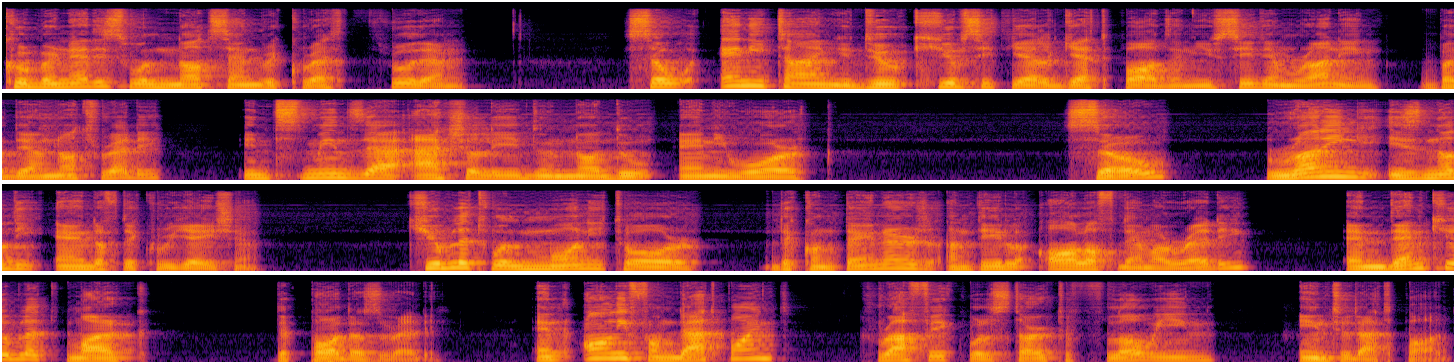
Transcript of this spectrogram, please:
Kubernetes will not send requests through them. So anytime you do kubectl get pods and you see them running, but they are not ready, it means they actually do not do any work. So, running is not the end of the creation. Kubelet will monitor the containers until all of them are ready, and then Kubelet mark the pod as ready. And only from that point, traffic will start to flow in into that pod.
